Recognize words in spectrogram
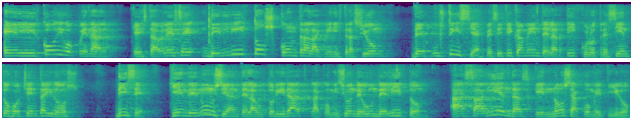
El Código Penal establece delitos contra la administración de justicia, específicamente el artículo 382, dice, quien denuncia ante la autoridad la comisión de un delito a sabiendas que no se ha cometido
